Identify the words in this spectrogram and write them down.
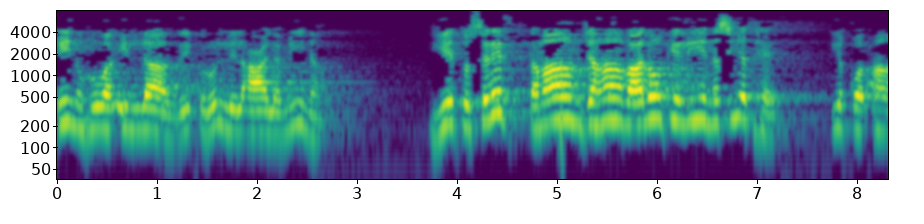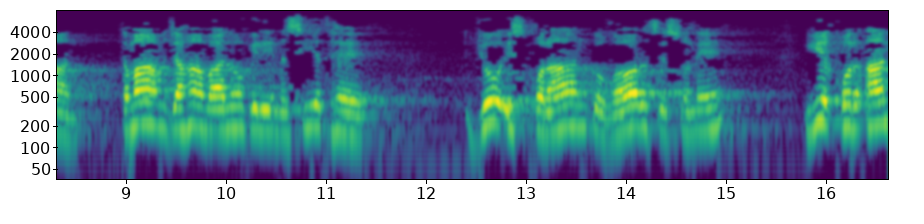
ان ہوا اللہ ذکر للعالمین۔ یہ تو صرف تمام جہاں والوں کے لیے نصیحت ہے۔ یہ قرآن تمام جہاں والوں کے لیے نصیحت ہے۔ جو اس قرآن کو غور سے سنے، یہ قرآن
